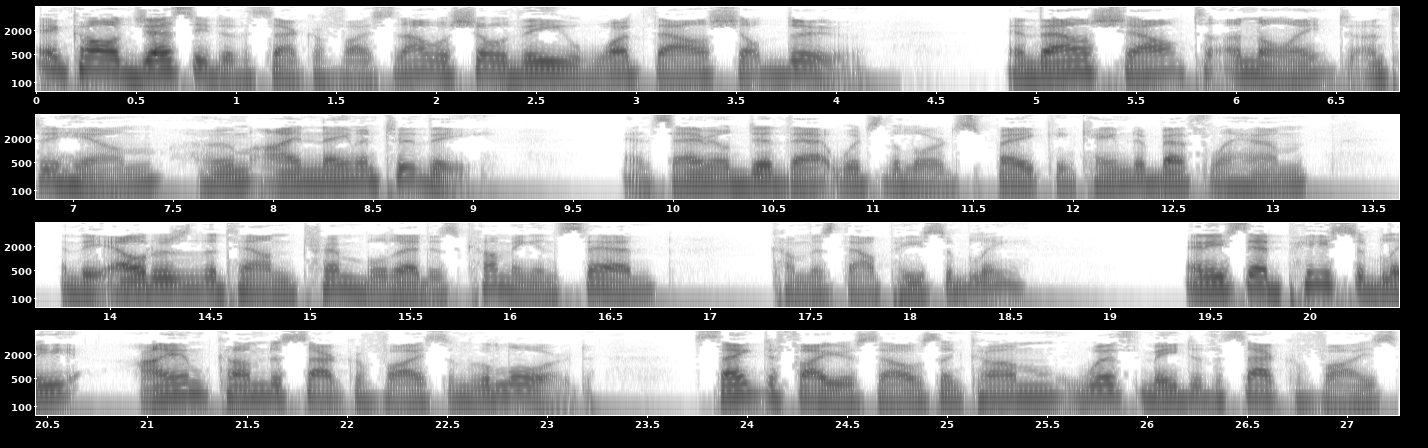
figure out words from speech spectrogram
And call Jesse to the sacrifice, and I will show thee what thou shalt do. And thou shalt anoint unto him whom I name unto thee. And Samuel did that which the Lord spake, and came to Bethlehem and the elders of the town trembled at his coming and said, Comest thou peaceably? And he said, Peaceably, I am come to sacrifice unto the Lord. Sanctify yourselves and come with me to the sacrifice.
